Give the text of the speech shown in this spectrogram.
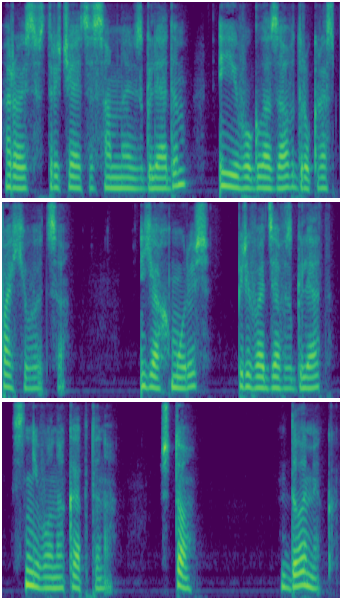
Ройс встречается со мной взглядом, и его глаза вдруг распахиваются. Я хмурюсь, переводя взгляд с него на Кэптона. Что? Домик.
